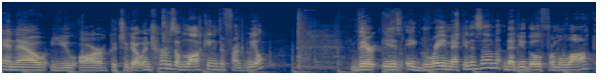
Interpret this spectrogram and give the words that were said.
And now you are good to go. In terms of locking the front wheel, there is a gray mechanism that you go from lock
